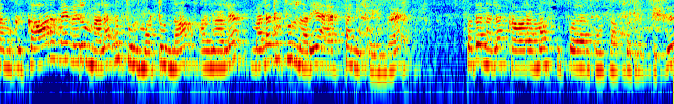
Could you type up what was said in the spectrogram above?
நமக்கு காரமே வெறும் மிளகுத்தூள் மட்டும்தான். அதனால் மிளகுத்தூள் நிறைய ஆட் பண்ணிக்கோங்க. இப்போ தான் நல்லா காரமாக சூப்பராக இருக்கும் சாப்பிட்றதுக்கு.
